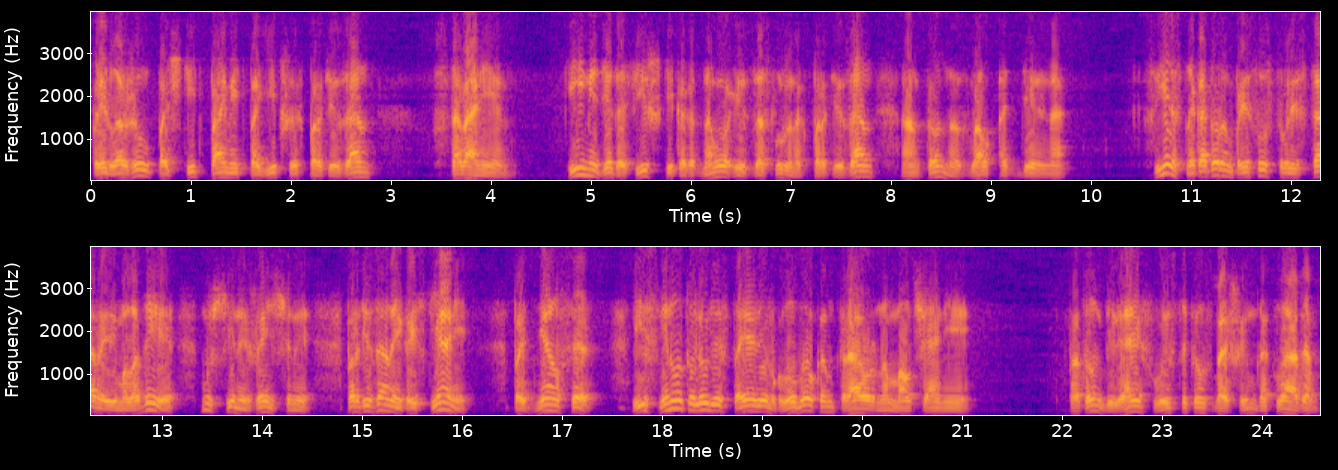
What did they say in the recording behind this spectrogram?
предложил почтить память погибших партизан вставанием. Имя деда Фишки, как одного из заслуженных партизан, Антон назвал отдельно. Съезд, на котором присутствовали старые и молодые, мужчины, женщины, партизаны и крестьяне, поднялся, и с минуту люди стояли в глубоком траурном молчании. Потом Беляев выступил с большим докладом.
